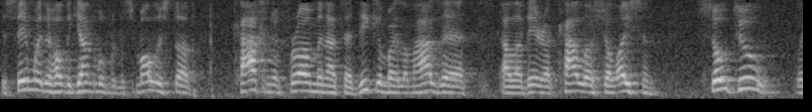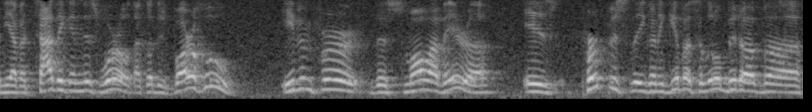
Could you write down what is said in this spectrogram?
The same way they're held accountable for the smaller stuff. Kachne from and by lamhaze alavera kala shalaisen. So too, when you have a tzaddik in this world, HaKadosh Baruch Hu, even for the small avera, is purposely going to give us a little bit of a,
